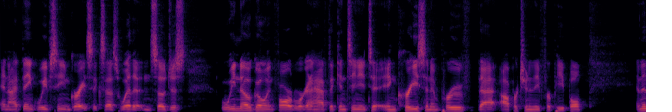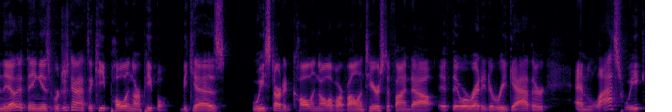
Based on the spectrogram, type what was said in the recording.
And I think we've seen great success with it. And so just we know going forward, we're going to have to continue to increase and improve that opportunity for people. And then the other thing is we're just going to have to keep polling our people because we started calling all of our volunteers to find out if they were ready to regather. And last week,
